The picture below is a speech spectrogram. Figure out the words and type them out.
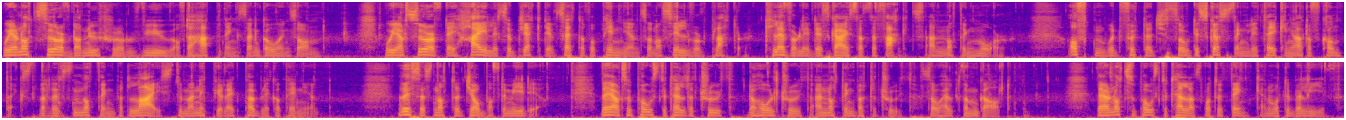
We are not served a neutral view of the happenings and goings on. We are served a highly subjective set of opinions on a silver platter, cleverly disguised as the facts and nothing more. Often with footage so disgustingly taken out of context that it is nothing but lies to manipulate public opinion. This is not the job of the media. They are supposed to tell the truth, the whole truth, and nothing but the truth, so help them God. They are not supposed to tell us what to think and what to believe.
